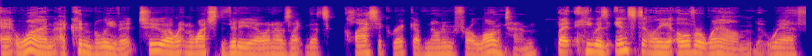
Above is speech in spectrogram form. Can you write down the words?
At one, I couldn't believe it. Two, I went and watched the video and I was like, that's classic Rick. I've known him for a long time but he was instantly overwhelmed with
